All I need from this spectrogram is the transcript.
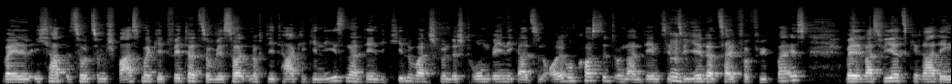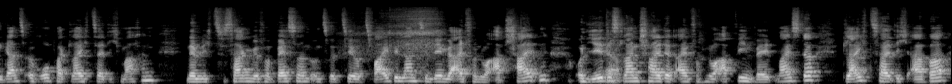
weil ich habe so zum Spaß mal getwittert, so wir sollten noch die Tage genießen, an denen die Kilowattstunde Strom weniger als ein Euro kostet und an dem sie mhm. zu jeder Zeit verfügbar ist. Weil was wir jetzt gerade in ganz Europa gleichzeitig machen, nämlich zu sagen, wir verbessern unsere CO2-Bilanz, Land, indem wir einfach nur abschalten und jedes ja. Land schaltet einfach nur ab wie ein Weltmeister. Gleichzeitig aber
